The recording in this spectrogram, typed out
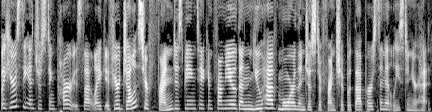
But here's the interesting part is that like if you're jealous your friend is being taken from you, then you have more than just a friendship with that person at least in your head.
